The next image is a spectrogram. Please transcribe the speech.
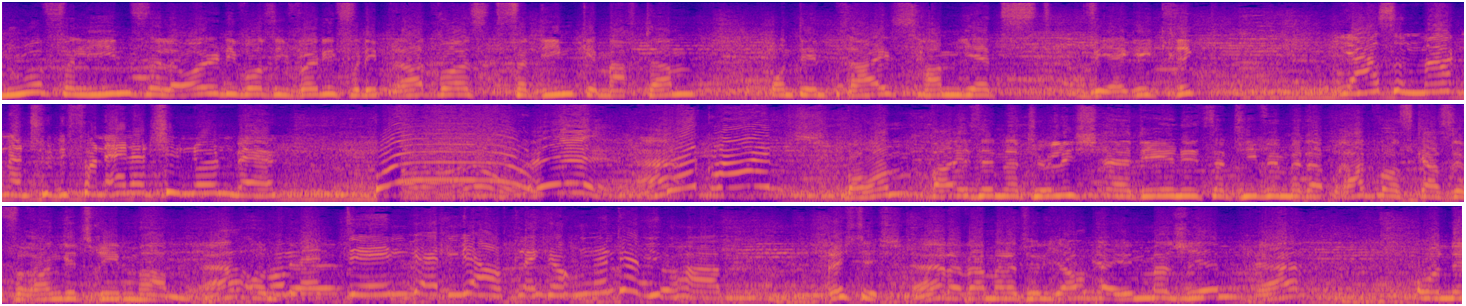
nur verliehen für Leute, die wo sich wirklich für die Bratwurst verdient gemacht haben. Und den Preis haben jetzt wer gekriegt? Jas und Marc natürlich von Energy Nürnberg. Hey, hä? Glückwunsch! Warum? Weil sie natürlich äh, die Initiative mit der Bratwurstgasse vorangetrieben haben. Ja? Und, Und äh, mit denen werden wir auch gleich noch ein Interview haben. richtig, ja, da werden wir natürlich auch gleich hinmarschieren. Ja? Und äh,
